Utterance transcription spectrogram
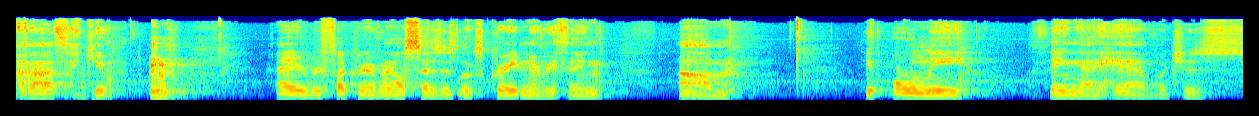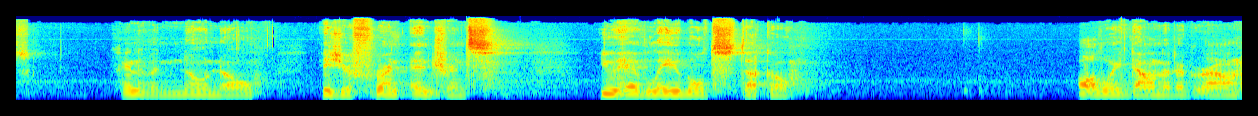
Uh, Thank you. I reflect what everyone else says, it looks great and everything. Um, The only thing I have, which is kind of a no-no, is your front entrance. You have labeled stucco all the way down to the ground.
